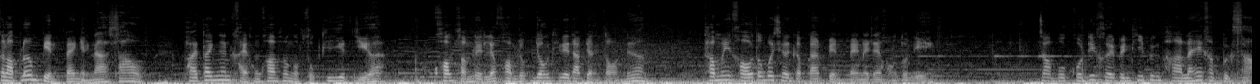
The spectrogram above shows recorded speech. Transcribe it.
กลับเริ่มเปลี่ยนแปลงอย่างน่าเศร้า ภายใต้เงื่อนไขของความสงบสุขที่ยืดเยื้อ ความสำเร็จและความยกย่องที่ได้รับอย่างต่อเนื่องทำให้เขาต้องเผชิญกับการเปลี่ยนแปลงในใจของตนเอง จากบุคคลที่เคยเป็นที่พึ่งพาและให้คำปรึกษา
